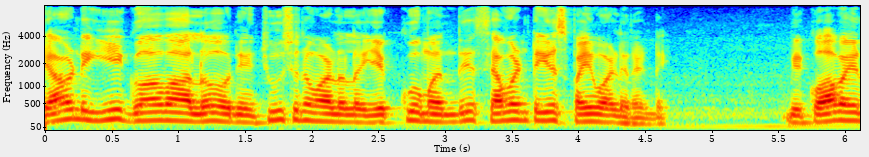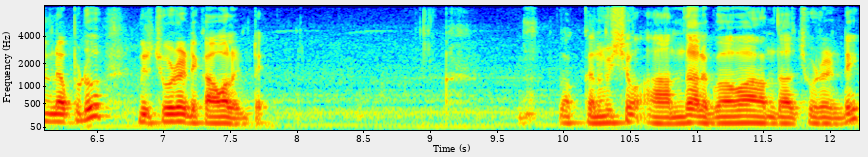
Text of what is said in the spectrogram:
ఏమంటే ఈ గోవాలో నేను చూసిన వాళ్ళలో ఎక్కువ మంది సెవెంటీ ఇయర్స్ పై వాళ్ళేనండి. మీరు గోవా వెళ్ళినప్పుడు మీరు చూడండి కావాలంటే. ఒక్క నిమిషం ఆ అందాలు గోవా అందాలు చూడండి.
